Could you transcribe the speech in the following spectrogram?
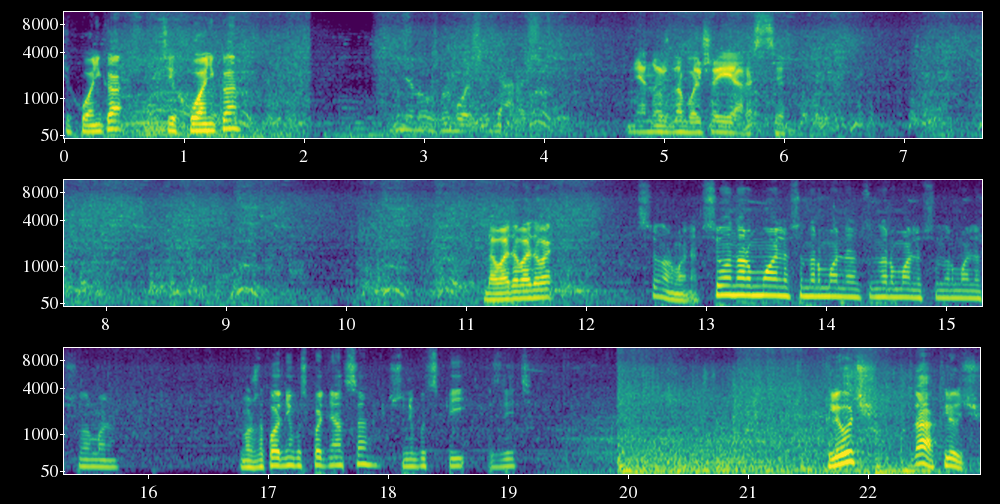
Тихонько, тихонько. Мне нужно больше ярости. Мне нужно больше ярости. Давай, давай, давай. Все нормально. Все нормально, все нормально, все нормально, все нормально, все нормально. Можно куда-нибудь подняться? Что-нибудь спи здесь? Ключ? Да, ключ.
